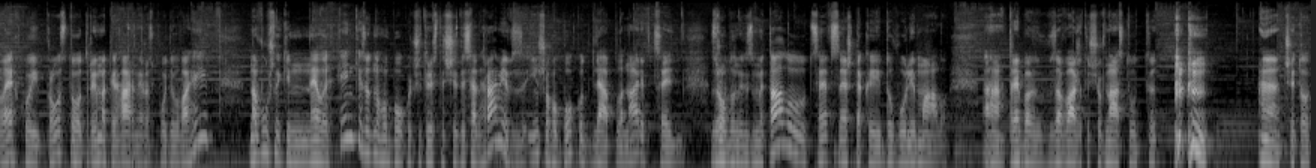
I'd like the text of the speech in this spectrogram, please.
легко і просто отримати гарний розподіл ваги. Навушники не легкенькі з одного боку 460 грамів, з іншого боку, для планарів, це зроблених з металу, це все ж таки доволі мало. А, треба заважити, що в нас тут е, чи то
